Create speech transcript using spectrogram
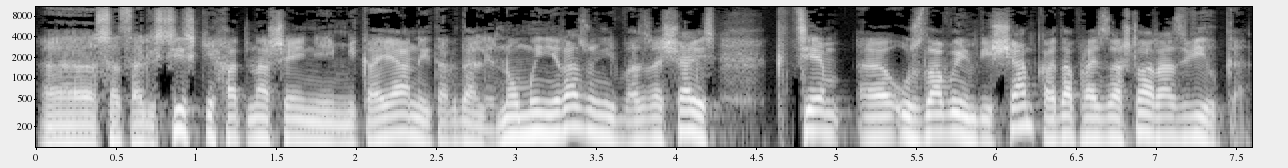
э, социалистических отношений, Микоян и так далее. Но мы ни разу не возвращались к тем узловым вещам, когда произошла развилка.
